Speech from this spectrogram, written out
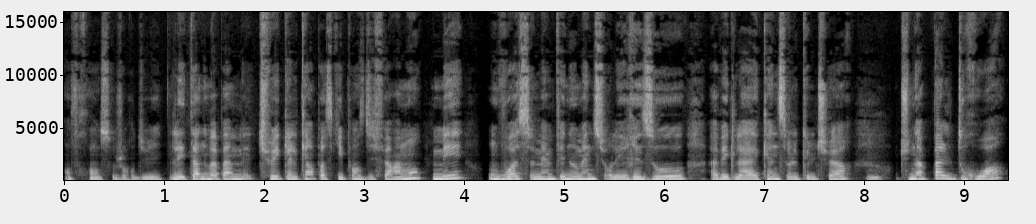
en France aujourd'hui, l'État ne va pas tuer quelqu'un parce qu'il pense différemment, mais on voit ce même phénomène sur les réseaux avec la cancel culture. Mm. Tu n'as pas le droit,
